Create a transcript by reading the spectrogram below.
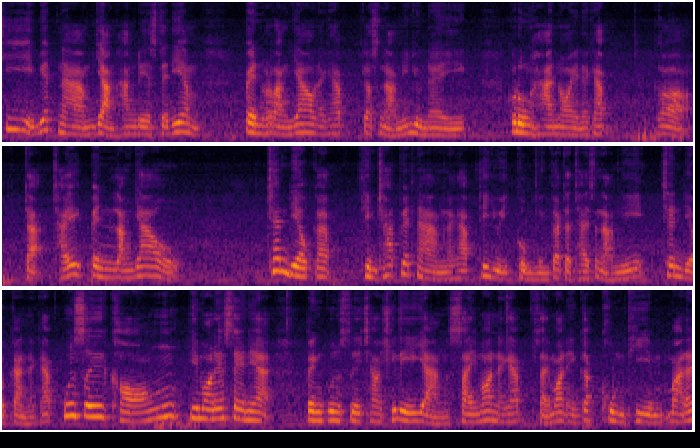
ที่เวียดนามอย่างฮังเดสเตเดียมเป็นรังเย้านะครับ ก็สนามนี้อยู่ในกรุงฮานอยนะครับ ก็จะใช้เป็นรังเย้าเช่นเดียวกับทีมชาติเวียดนามนะครับ ที่อยู่อีกกลุ่มหนึ่งก็จะใช้สนามนี้เช่นเดียวกันนะครับกุนซือของติมอร์เลสเตเนี่ยเป็นกุนซือชาวชิลีอย่างไซมอนนะครับไซมอนเองก็คุมทีมมาได้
